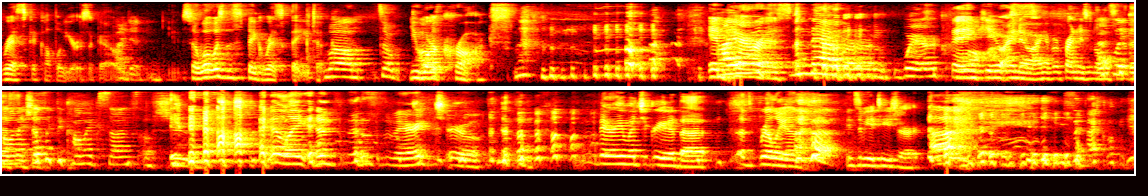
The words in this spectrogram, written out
risk a couple years ago. I did. So what was this big risk that you took? Well, so You wore was- Crocs in I Paris. never wear Crocs. Thank you. I know. I have a friend who's That's listen like to this. comic, that's like the Comic sense of shoes. I like it's, is very true. Very much agree with that. That's brilliant. Needs to be a T-shirt. Uh, exactly.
